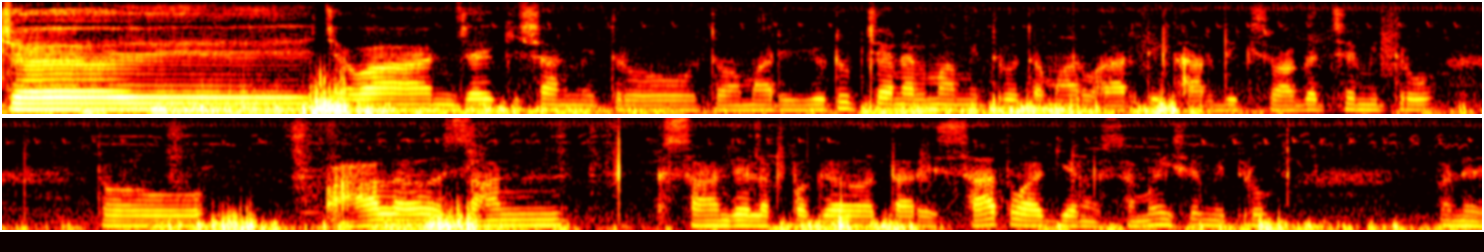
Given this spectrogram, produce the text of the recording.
જય જવાન, જય કિસાન મિત્રો. તો અમારી યુટ્યુબ ચેનલમાં મિત્રો તમારું હાર્દિક હાર્દિક સ્વાગત છે મિત્રો. તો હાલ, સાંજ, સાંજે લગભગ અત્યારે સાત વાગ્યાનો સમય છે મિત્રો. અને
